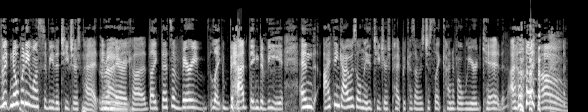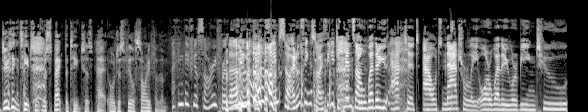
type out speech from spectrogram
but nobody wants to be the teacher's pet in right. America. Like that's a very like bad thing to be. And I think I was only the teacher's pet because I was just like kind of a weird kid. oh. Do you think teachers respect the teacher's pet or just feel sorry for them? I think they feel sorry for them. I don't think so. I don't think so. I think it depends on whether you acted out naturally or whether you were being too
